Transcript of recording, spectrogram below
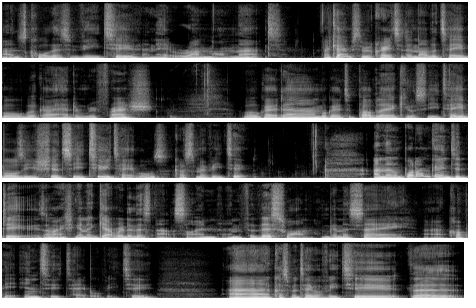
I'll just call this v2 and hit run on that. Okay, so we've created another table. We'll go ahead and refresh. We'll go down, we'll go to public, you'll see tables. You should see two tables, customer v2. And then what I'm going to do is I'm actually going to get rid of this at sign. And for this one, I'm going to say uh, copy into table v2, uh, customer table v2. The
